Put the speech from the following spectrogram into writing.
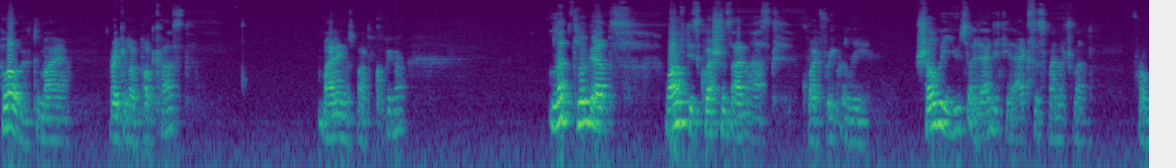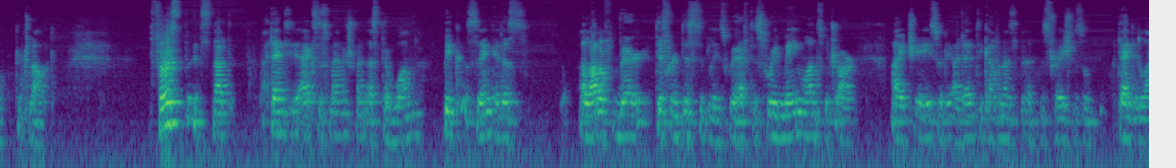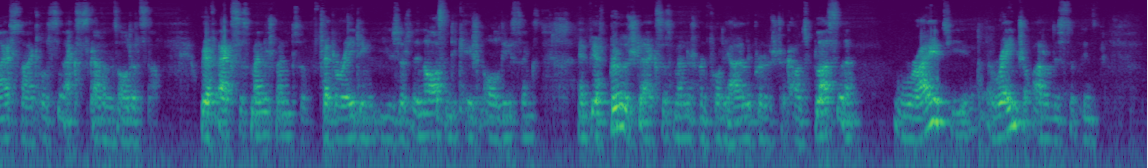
Hello to my regular podcast. My name is Martin Kuppinger. Let's look at one of these questions I'm asked quite frequently. Shall we use identity and access management from the cloud? First, it's not identity access management as the one big thing. It is a lot of very different disciplines. We have the three main ones, which are IGA, so the identity governance and administration, so identity life cycles, access governance, all that stuff. We have access management, so federating users and authentication, all these things. And we have privileged access management for the highly privileged accounts, plus a variety, a range of other disciplines.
